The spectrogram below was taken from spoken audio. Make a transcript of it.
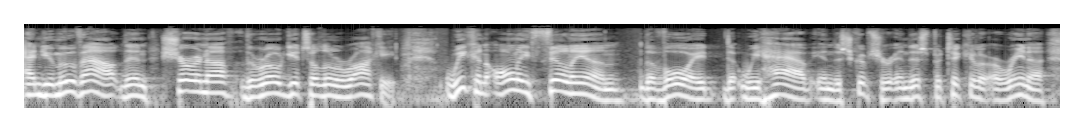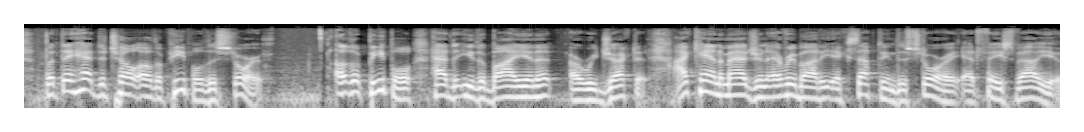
and you move out, then sure enough, the road gets a little rocky. We can only fill in the void that we have in the scripture in this particular arena, but they had to tell other people this story other people had to either buy in it or reject it. I can't imagine everybody accepting this story at face value.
